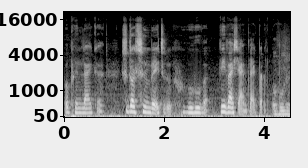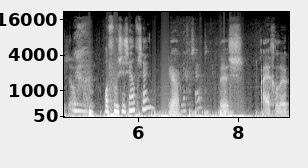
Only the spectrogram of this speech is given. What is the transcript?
op hun lijken. Zodat ze weten hoe, hoe we, wie wij zijn blijkbaar. Of hoe ze zelf zijn. Of hoe ze zelf zijn? Ja, Leg eens uit. dus eigenlijk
